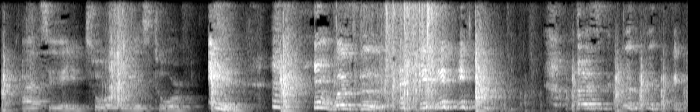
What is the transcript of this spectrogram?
I tell you, Tori is Tori. What's good? What's good?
